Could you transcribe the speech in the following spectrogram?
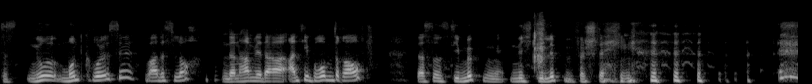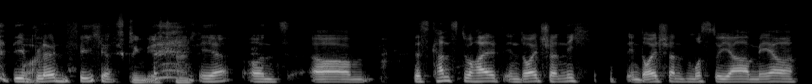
das, nur Mundgröße war das Loch. Und dann haben wir da Antibrom drauf, dass uns die Mücken nicht die Lippen verstechen. die Boah, blöden Viecher. Das klingt echt hart. Ja, und ähm, das kannst du halt in Deutschland nicht. In Deutschland musst du ja mehr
